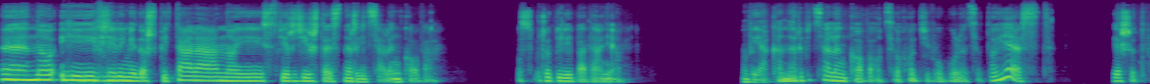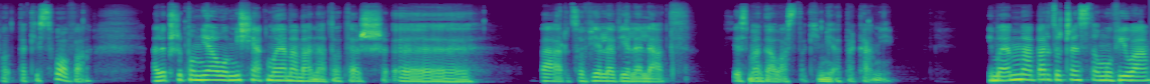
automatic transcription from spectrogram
E, No i wzięli mnie do szpitala, no i stwierdzili, że to jest nerwica lękowa. Robili badania. Mówię, jaka nerwica lękowa? O co chodzi w ogóle? Co to jest? Pierwsze takie słowa. Ale przypomniało mi się, jak moja mama na to też e, bardzo wiele, wiele lat się zmagała z takimi atakami. I moja mama bardzo często mówiła,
